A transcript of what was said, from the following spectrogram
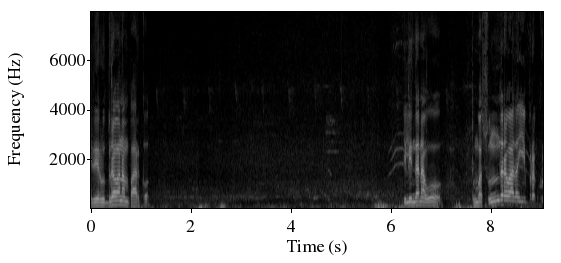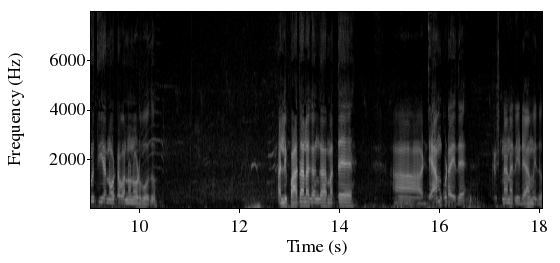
ಇದು ರುದ್ರವನಂ ಪಾರ್ಕು. ಇಲ್ಲಿಂದ ನಾವು ತುಂಬ ಸುಂದರವಾದ ಈ ಪ್ರಕೃತಿಯ ನೋಟವನ್ನು ನೋಡ್ಬೋದು. ಅಲ್ಲಿ ಪಾತಾಳಗಂಗಾ ಮತ್ತು ಡ್ಯಾಮ್ ಕೂಡ ಇದೆ. ಕೃಷ್ಣಾ ನದಿ ಡ್ಯಾಮ್ ಇದು.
